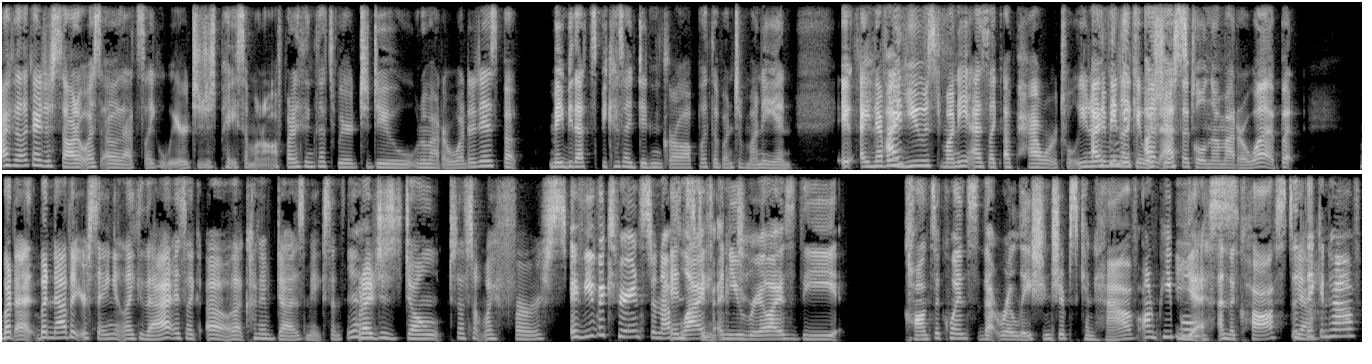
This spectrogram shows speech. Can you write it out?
I feel like I just thought it was oh that's like weird to just pay someone off, but I think that's weird to do no matter what it is. But maybe that's because I didn't grow up with a bunch of money and it, I never I- used money as like a power tool. You know what I, I mean? Like it was just. unethical no matter what. But But uh, but now that you're saying it like that, it's like oh that kind of does make sense. Yeah. But I just don't. That's not my first. if you've experienced enough life and you realize the consequence that relationships can have on people Yes. and the cost that Yeah. they can have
